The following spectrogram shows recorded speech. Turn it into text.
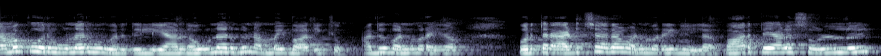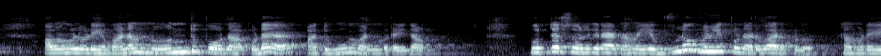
நமக்கு ஒரு உணர்வு வருது இல்லையா? அந்த உணர்வு நம்மை பாதிக்கும். அது வன்முறை தான் ஒருத்தரை அடித்தாதான் வன்முறைன்னு இல்லை. வார்த்தையால் சொல்லி அவங்களுடைய மனம் நொந்து போனால் கூட அதுவும் வன்முறை தான் புத்தர் சொல்கிறார் நம்ம எவ்வளோ விழிப்புணர்வாக இருக்கணும்? நம்முடைய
